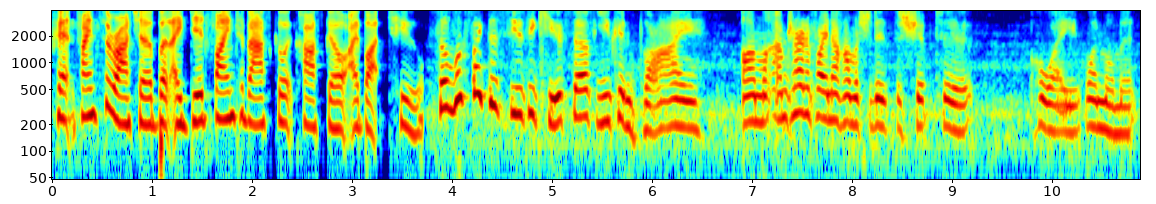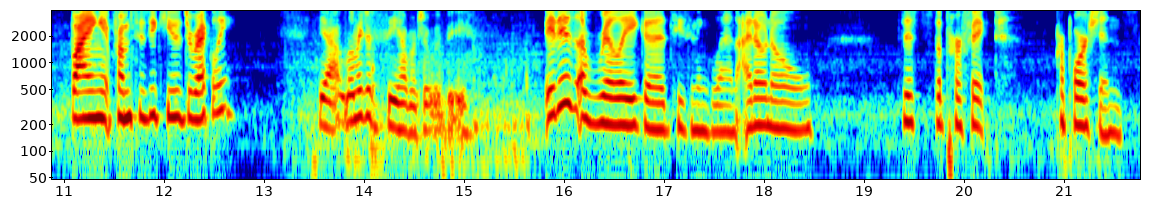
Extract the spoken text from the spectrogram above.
Couldn't find sriracha, but I did find Tabasco at Costco. I bought two. So it looks like this Susie Q stuff you can buy online. I'm trying to find out how much it is to ship to Hawaii. One moment. Buying it from Susie Q's directly. Yeah, let me just see how much it would be. It is a really good seasoning blend. I don't know, just the perfect proportions.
